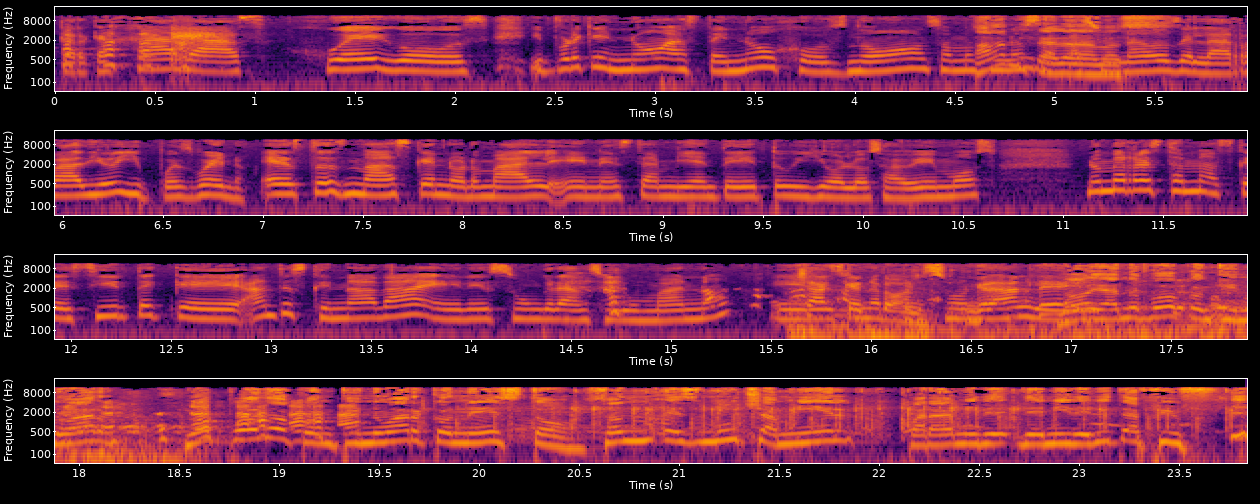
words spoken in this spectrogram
carcajadas, juegos y, ¿por qué no? Hasta enojos, ¿no? Somos Ah, unos mira, apasionados de la radio y pues bueno, esto es más que normal en este ambiente, tú y yo lo sabemos. No me resta más que decirte que antes que nada eres un gran ser humano, eres una persona grande. No, ya no puedo continuar. No puedo continuar con esto. Son, es mucha miel para mi, de mi bebita fiu fiu.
